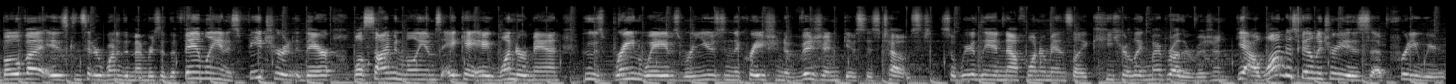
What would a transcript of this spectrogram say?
Bova is considered one of the members of the family and is featured there, while Simon Williams, aka Wonder Man, whose brain waves were used in the creation of Vision, gives his toast. So weirdly enough, Wonder Man's like, you're like my brother, Vision. Yeah, yeah, Wanda's family tree is uh, pretty weird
